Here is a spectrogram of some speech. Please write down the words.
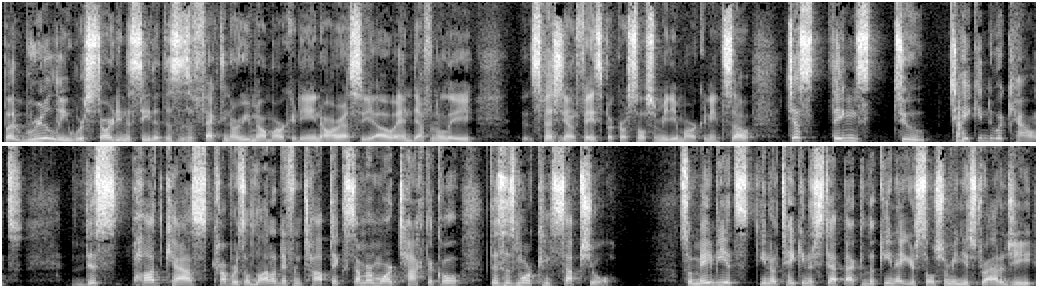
But really, we're starting to see that this is affecting our email marketing, our SEO, and definitely, especially on Facebook, our social media marketing. So, just things to take into account. This podcast covers a lot of different topics. Some are more tactical. This is more conceptual. So maybe it's, you know, taking a step back, looking at your social media strategy,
